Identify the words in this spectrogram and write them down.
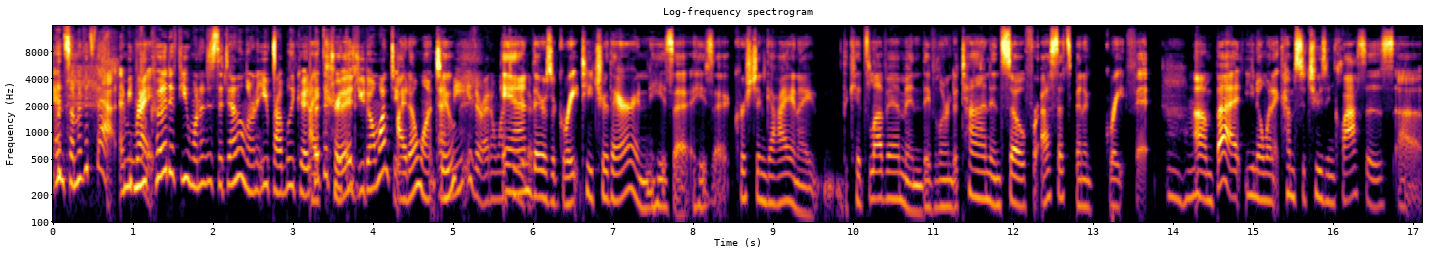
and, some of it's that. I mean, right. you could if you wanted to sit down and learn it, you probably could. But I the could. truth is, you don't want to. I don't want to. And me either. I don't want and to. And there's a great teacher there, and he's a he's a Christian guy, and I the kids love him, and they've learned a ton. And so for us, that's been a great fit. Mm-hmm. Um, but you know, when it comes to choosing classes. Uh,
